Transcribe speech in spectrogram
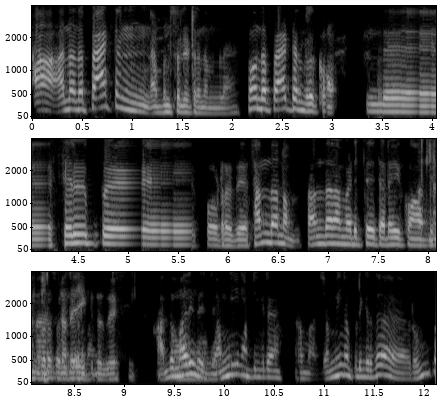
ஆஹ் அந்த அந்த பேட்டர்ன் அப்படின்னு சொல்லிட்டு இருந்தோம்ல. சோ அந்த பேட்டர்ன் இருக்கும். இந்த செருப்பு போடுறது சந்தனம் சந்தனம் எடுத்து தடவிக்கும் அப்படின்னு அந்த மாதிரி இந்த ஜமீன் அப்படிங்கிற ஆமா ஜமீன் அப்படிங்கறத ரொம்ப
